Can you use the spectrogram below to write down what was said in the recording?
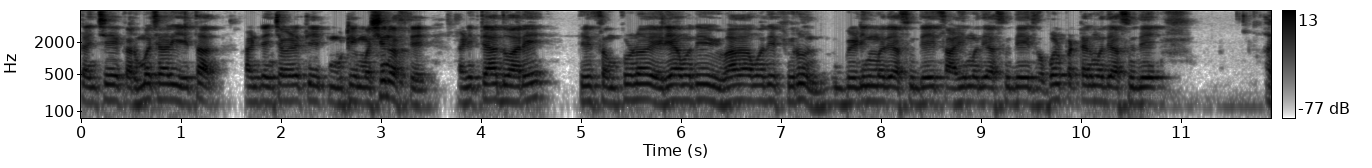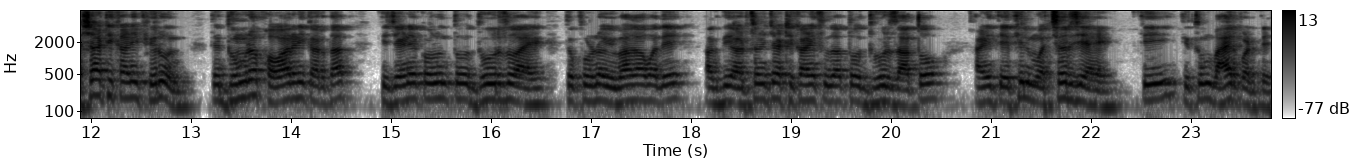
त्यांचे कर्मचारी येतात आणि त्यांच्याकडे ती एक मोठी मशीन असते आणि त्याद्वारे ते संपूर्ण एरियामध्ये विभागामध्ये फिरून बिल्डिंगमध्ये असू दे चाळीमध्ये असू दे झोपडपट्ट्यांमध्ये असू दे अशा ठिकाणी फिरून ते धूम्र फवारणी करतात की जेणेकरून तो धूर जो आहे तो पूर्ण विभागामध्ये अगदी अडचणीच्या ठिकाणीसुद्धा तो धूर जातो आणि तेथील मच्छर जी आहे ती तिथून बाहेर पडते.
